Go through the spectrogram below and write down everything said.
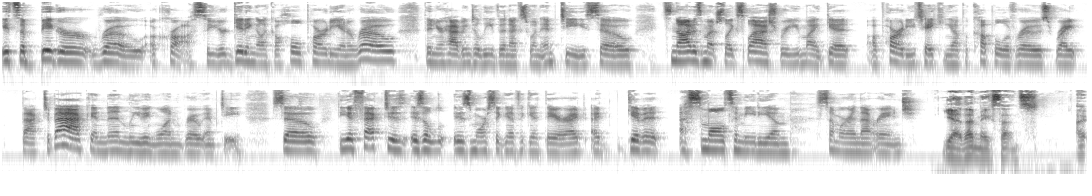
it's a bigger row across. So you're getting like a whole party in a row, then you're having to leave the next one empty. So it's not as much like Splash where you might get a party taking up a couple of rows right back to back and then leaving one row empty. So the effect is is a, is more significant there. I'd, I'd give it a small to medium, somewhere in that range. Yeah, that makes sense. I,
